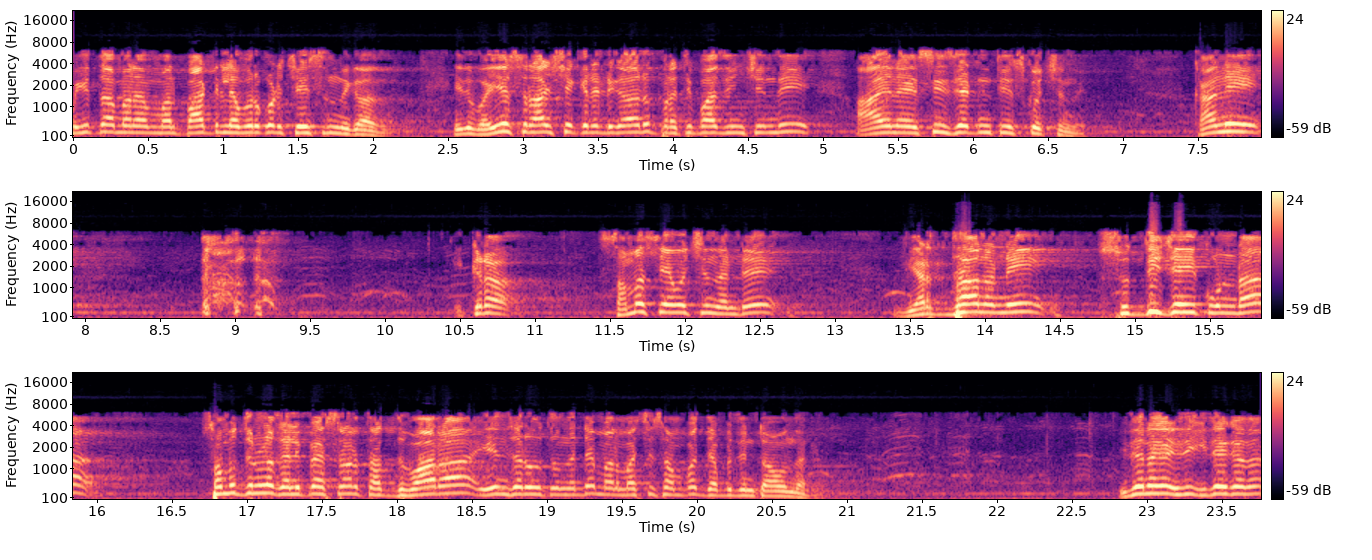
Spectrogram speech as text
మిగతా మన మన పార్టీలు ఎవరు కూడా చేసింది కాదు. ఇది వైఎస్ రాజశేఖర రెడ్డి గారు ప్రతిపాదించింది ఆయన ఎస్సీజెడ్ని తీసుకొచ్చింది. కానీ ఇక్కడ సమస్య ఏమొచ్చిందంటే వ్యర్థాలని శుద్ధి చేయకుండా సముద్రంలో కలిపేస్తున్నారు. తద్వారా ఏం జరుగుతుందంటే మన మత్స్య సంపద దెబ్బతింటా ఉందని ఇదేనా ఇది ఇదే కదా?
